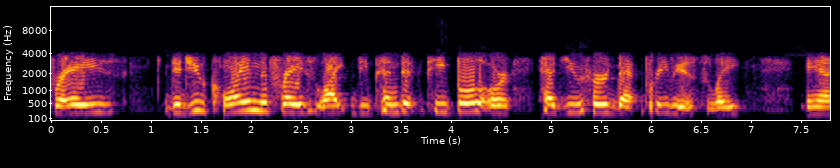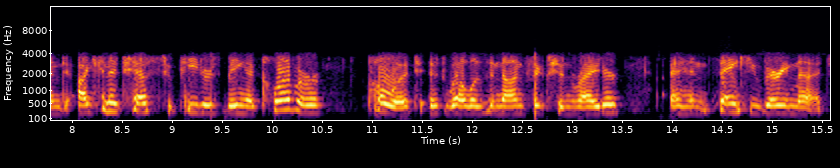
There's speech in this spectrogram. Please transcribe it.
phrase? Did you coin the phrase light dependent people, or had you heard that previously? And I can attest to Peter's being a clever poet as well as a nonfiction writer. And thank you very much.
